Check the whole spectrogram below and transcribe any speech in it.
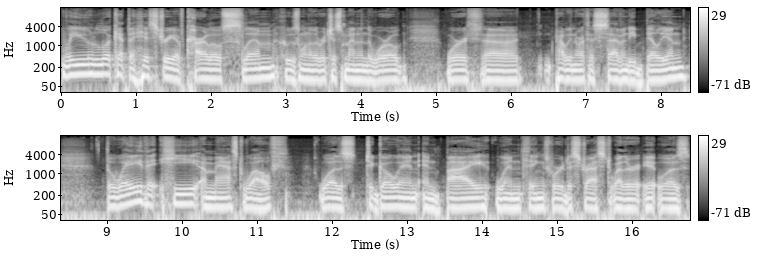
When you look at the history of Carlos Slim, who's one of the richest men in the world, worth uh, probably north of 70 billion, the way that he amassed wealth was to go in and buy when things were distressed, whether it was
